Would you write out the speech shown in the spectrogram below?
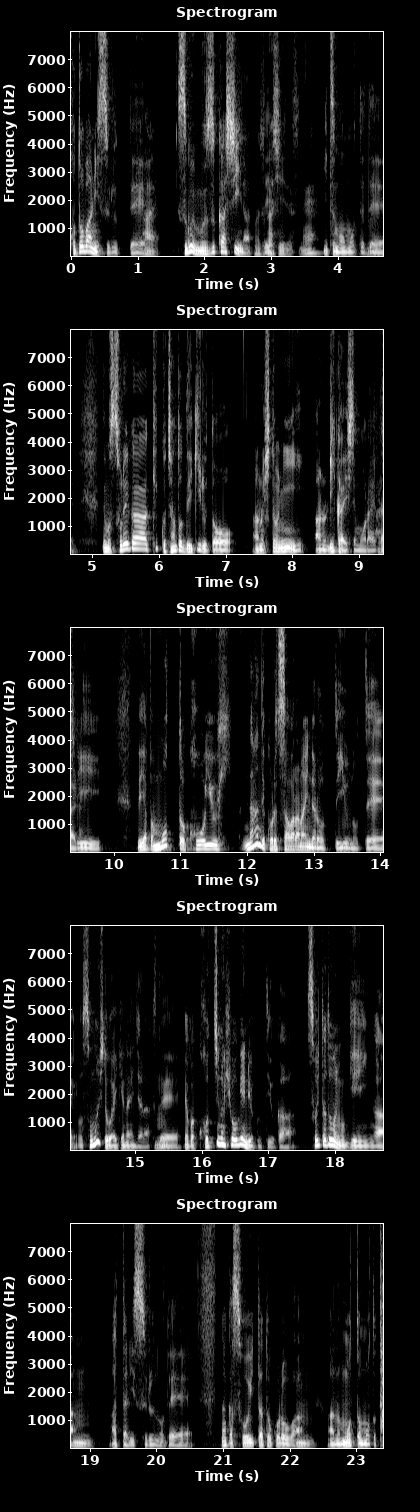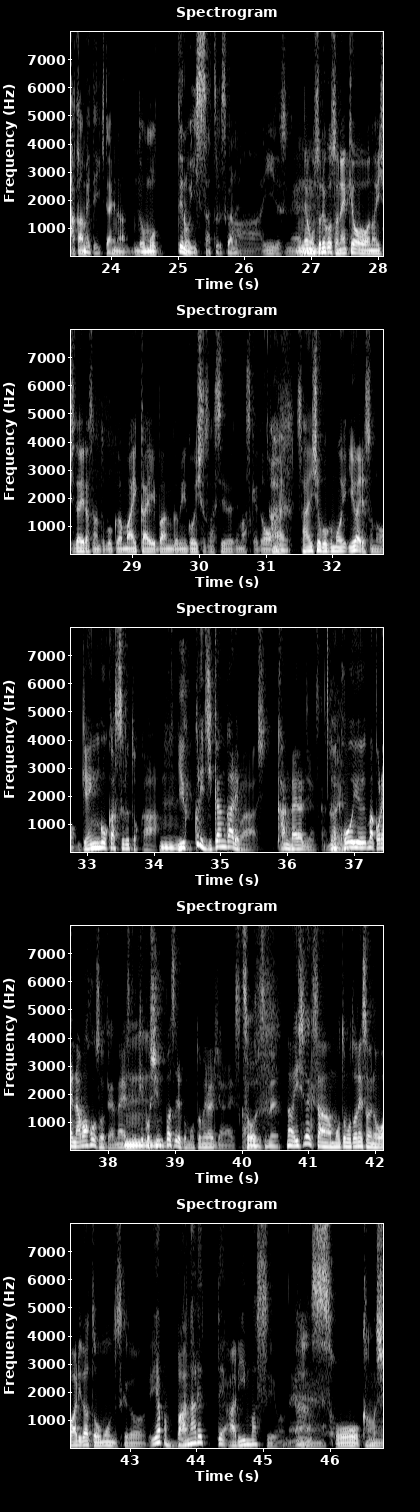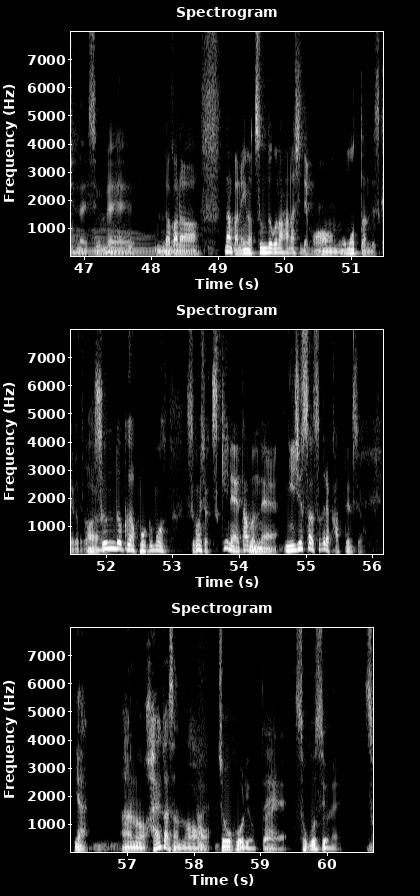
言葉にするって、はい。すごい難しいなって難しいですね。いつも思ってて、でもそれが結構ちゃんとできると、あの人にあの理解してもらえたり、で、やっぱもっとこういうひ、なんでこれ伝わらないんだろうっていうのって、その人がいけないんじゃなくて、やっぱこっちの表現力っていうか、そういったところにも原因がうん。あったりするので、なんかそういったところは、うんあの、もっともっと高めていきたいなって思っての一冊ですかね。いいですね。うんでもそれこそね、今日の石平さんと僕は毎回番組ご一緒させていただいてますけど、はい最初僕もいわゆるその言語化するとか、うんゆっくり時間があれば考えられるじゃないですか。でこういう、まあこれ生放送ではないですけど、うん結構瞬発力求められるじゃないですか。そうですね。な石崎さんはもともとね、そういうの終わりだと思うんですけど、やっぱ離れってありますよね。あそうかもしれないですよねうん。だから、なんかね、今、積んどくの話でもうん思ったんですけど、はい積んどくは僕もすごいんですよ。月ね、多分ね、20冊ぐらい買ってるんですよ。いや、あの、早川さんはいの情報量っはて、そこですよね。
